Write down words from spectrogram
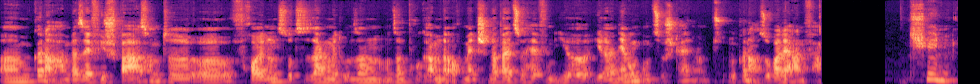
ähm, genau, haben da sehr viel Spaß und äh, freuen uns sozusagen mit unserem, unserem Programm da auch Menschen dabei zu helfen, ihre, ihre Ernährung umzustellen. Und äh, genau, so war der Anfang. Schön.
